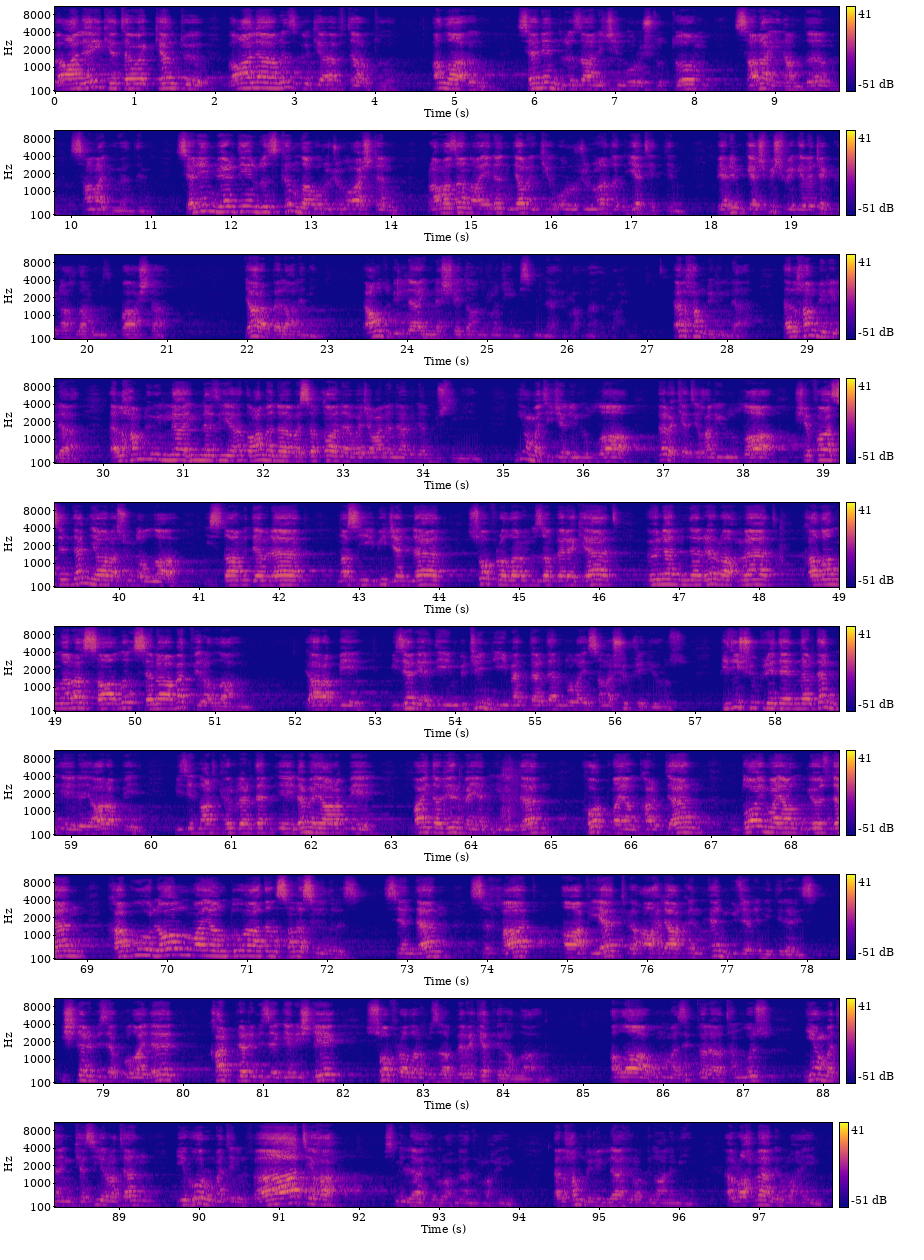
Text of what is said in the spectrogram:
وعليك توكلت وعلى رزقك أفترت Allah'ım senin rızan için oruç tuttum, sana inandım, sana güvendim. Senin verdiğin rızkınla orucumu açtım. Ramazan ayının yarınki orucuna da niyet ettim. Benim geçmiş ve gelecek günahlarımızı bağışla. Ya Rabbel Alemin. Euzu billahi mineşşeytanirracim. Bismillahirrahmanirrahim. Elhamdülillah. Elhamdülillah. Elhamdülillahillezî ed'amena ve sekâna ve cealena minel müslimin. Nimeti celilullah, bereketi halilullah, şefaat senden ya Resulallah. İslami devlet, nasibi cennet, sofralarımıza bereket, ölenlere rahmet, kalanlara sağlık, selamet ver Allah'ım. Ya Rabbi bize verdiğin bütün nimetlerden dolayı sana şükrediyoruz. Bizi şükredenlerden eyle ya Rabbi. Bizi nankörlerden eyleme ya Rabbi. Fayda vermeyen ilimden, korkmayan kalpten, doymayan gözden, kabul olmayan duadan sana sığınırız. Senden sıhhat, afiyet ve ahlakın en güzelini dileriz. İşlerimize kolaylık, kalplerimize genişlik, sofralarımıza bereket ver Allah'ım. Allahümme zid ve la tengus nimeten kesireten bi hurmetil Fatiha. Bismillahirrahmanirrahim. Elhamdülillahi Rabbil alemin. Errahmanirrahim.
